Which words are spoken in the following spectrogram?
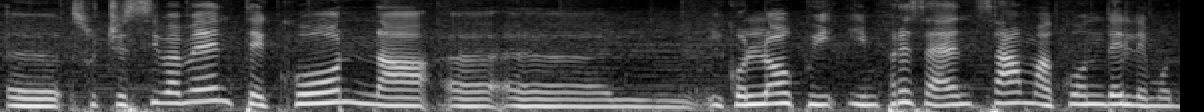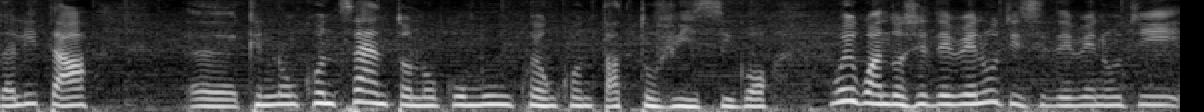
Eh, successivamente con eh, eh, i colloqui in presenza ma con delle modalità che non consentono comunque un contatto fisico. Voi quando siete venuti siete venuti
